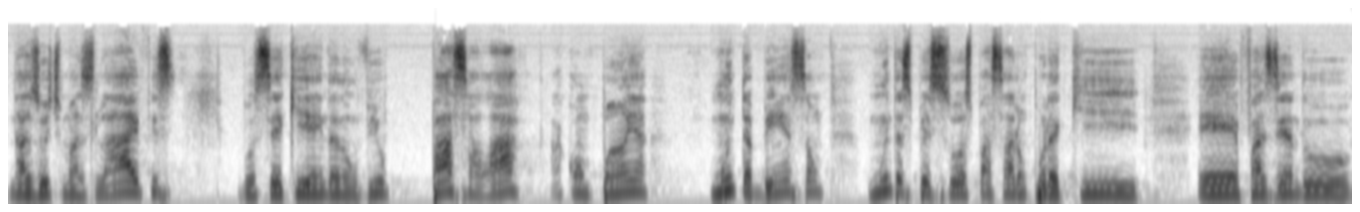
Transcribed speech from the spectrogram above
nas últimas lives. Você que ainda não viu, passa lá, acompanha, muita bênção. Muitas pessoas passaram por aqui é, fazendo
